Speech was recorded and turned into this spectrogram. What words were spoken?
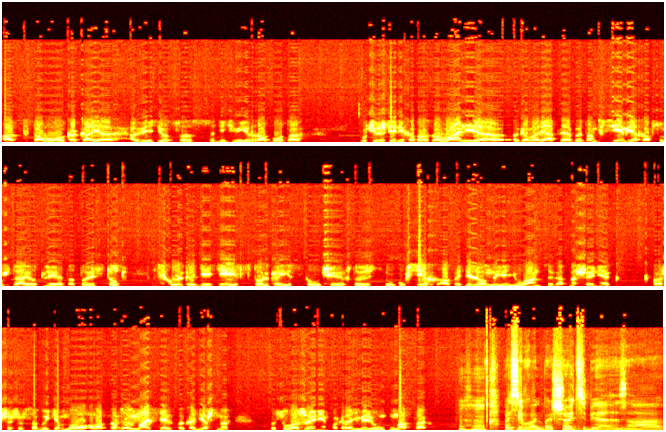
от того, какая ведется с детьми работа в учреждениях образования, говорят ли об этом в семьях, обсуждают ли это. То есть тут сколько детей, столько и случаев. То есть у всех определенные нюансы отношения к прошедшим событиям. Но в основной массе, конечно, с уважением. По крайней мере, у нас так. Угу. Спасибо, Вань, большое тебе за,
